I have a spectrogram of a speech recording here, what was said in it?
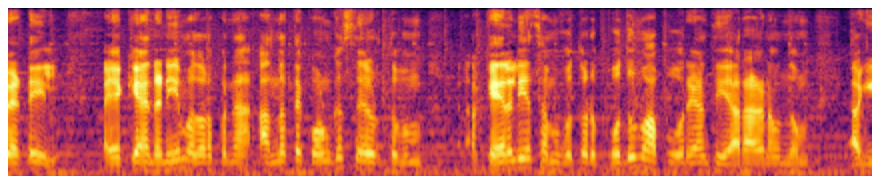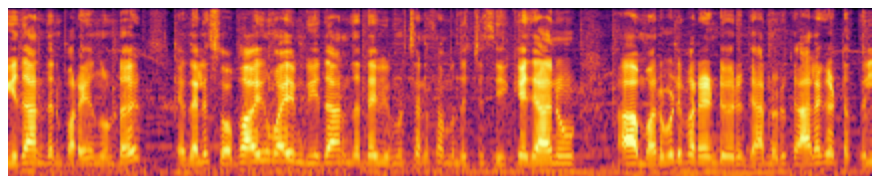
വേട്ടയിൽ എ കെ ആന്റണിയും അതോടൊപ്പം അന്നത്തെ കോൺഗ്രസ് നേതൃത്വവും കേരളീയ സമൂഹത്തോട് പൊതുമാപ്പ് പറയാൻ തയ്യാറാകണമെന്നും ഗീതാനന്ദൻ പറയുന്നുണ്ട്. ഏതായാലും സ്വാഭാവികമായും ഗീതാനന്ദന്റെ വിമർശനം സംബന്ധിച്ച് സി കെ ജാനു മറുപടി പറയേണ്ടി വരും. കാരണം ഒരു കാലഘട്ടത്തിൽ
